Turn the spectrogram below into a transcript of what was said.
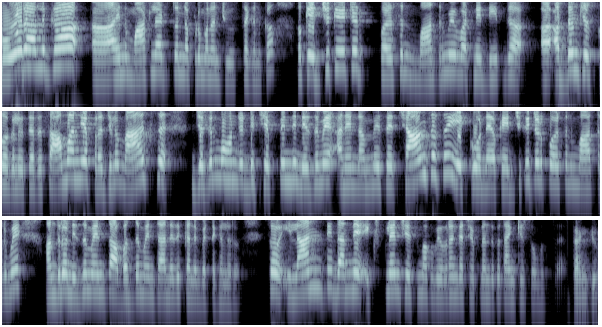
ఓవరాల్గా ఆయన మాట్లాడుతున్నప్పుడు మనం చూస్తే కనుక ఒక ఎడ్యుకేటెడ్ పర్సన్ మాత్రమే వాటిని డీప్గా అర్థం చేసుకోగలుగుతారు. సామాన్య ప్రజలు మ్యాథ్స్ జగన్మోహన్ రెడ్డి చెప్పింది నిజమే అని నమ్మేసే ఛాన్సెస్ ఎక్కువ ఉన్నాయి. ఒక ఎడ్యుకేటెడ్ పర్సన్ మాత్రమే అందులో నిజమేంత అబద్ధమేంత అనేది కనిపెట్టగలరు. సో ఇలాంటి దాన్ని ఎక్స్ప్లెయిన్ చేసి మాకు వివరంగా చెప్పినందుకు thank you so much sir. Thank you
